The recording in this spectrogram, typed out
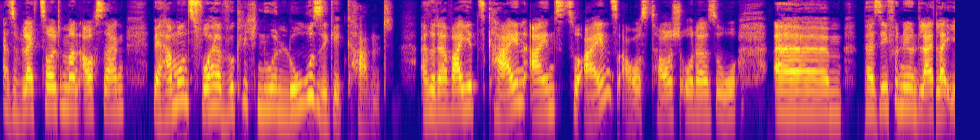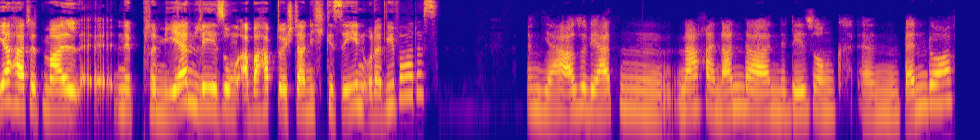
Also vielleicht sollte man auch sagen, wir haben uns vorher wirklich nur lose gekannt. Also da war jetzt kein eins zu eins Austausch oder so. Ähm, Persephone und Leila, ihr hattet mal äh, eine Premierenlesung, aber habt euch da nicht gesehen oder wie war das? Ja, also wir hatten nacheinander eine Lesung in Bendorf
